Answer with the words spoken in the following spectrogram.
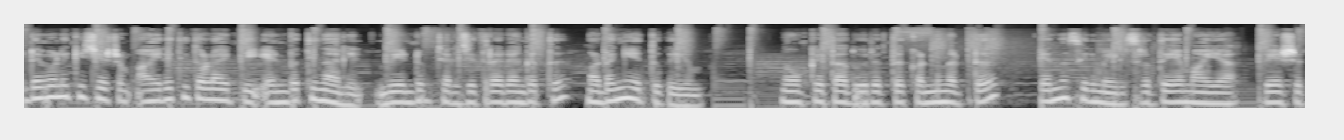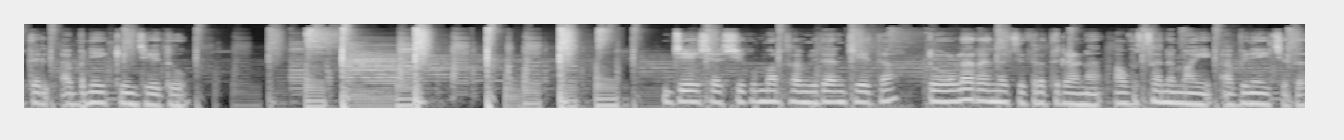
ഇടവേളയ്ക്ക് ശേഷം ആയിരത്തി തൊള്ളായിരത്തി എൺപത്തിനാലിൽ വീണ്ടും ചലച്ചിത്ര രംഗത്ത് മടങ്ങിയെത്തുകയും നോക്കെത്താ ദൂരത്ത് കണ്ണുനട്ട് എന്ന സിനിമയിൽ ശ്രദ്ധേയമായ വേഷത്തിൽ അഭിനയിക്കുകയും ചെയ്തു. ജെ ശശികുമാർ സംവിധാനം ചെയ്ത ടോളർ എന്ന ചിത്രത്തിലാണ് അവസാനമായി അഭിനയിച്ചത്.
